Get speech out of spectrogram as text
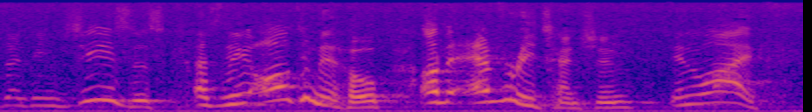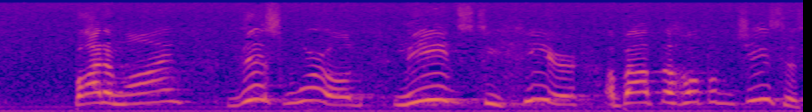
presenting Jesus as the ultimate hope of every tension in life. Bottom line, this world needs to hear about the hope of Jesus,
